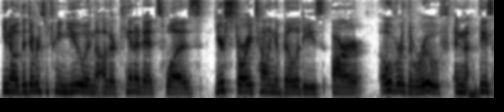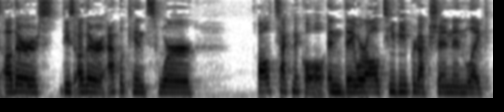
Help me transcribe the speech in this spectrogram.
you know, the difference between you and the other candidates was your storytelling abilities are over the roof and mm. these other these other applicants were all technical and they were all TV production and like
